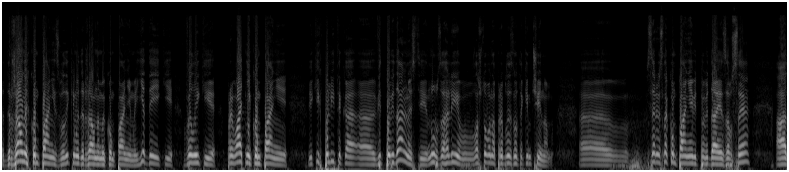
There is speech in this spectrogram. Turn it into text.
е, державних компаній, з великими державними компаніями. Є деякі великі приватні компанії, в яких політика е, відповідальності ну, взагалі влаштована приблизно таким чином. Сервісна компанія відповідає за все. А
